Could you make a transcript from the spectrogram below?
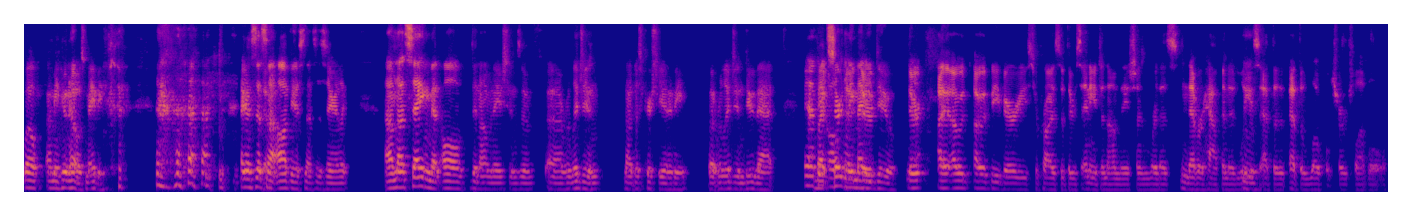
Well, I mean, who knows? Maybe. I guess that's yeah. not obvious necessarily. I'm not saying that all denominations of uh, religion, not just Christianity, but religion do that. Yeah, but certainly many do. There, I, I, would, I would be very surprised if there's any denomination where that's never happened, at least mm. at the at the local church level.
